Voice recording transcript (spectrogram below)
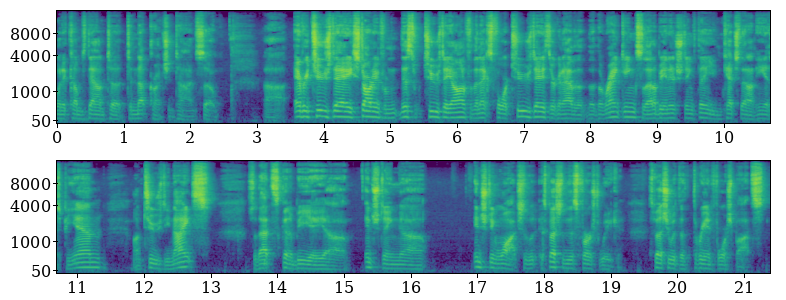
when it comes down to, to nut crunching time. So uh, every Tuesday, starting from this Tuesday on for the next four Tuesdays, they're going to have the, the, the, rankings. So that'll be an interesting thing. You can catch that on ESPN on Tuesday nights. So that's going to be a uh, interesting uh, interesting watch, especially this first week, especially with the three and four spots.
